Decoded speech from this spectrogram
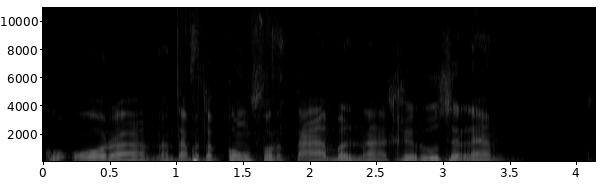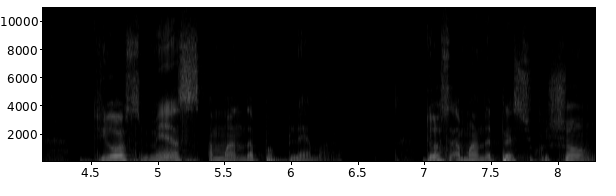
que ora não estava tão confortável na Jerusalém. Deus mesmo manda problema. Deus manda persecução.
